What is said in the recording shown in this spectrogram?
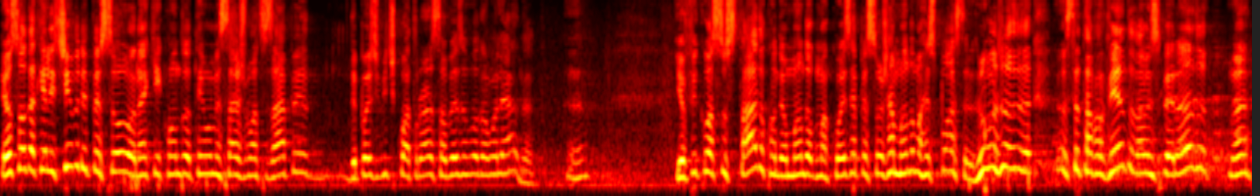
eu sou daquele tipo de pessoa, né, que quando eu tenho uma mensagem no WhatsApp, depois de 24 horas, talvez eu vou dar uma olhada. Né? E eu fico assustado quando eu mando alguma coisa e a pessoa já manda uma resposta. Você estava vendo, estava esperando, né?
